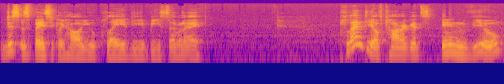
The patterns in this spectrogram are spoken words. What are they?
This is basically how you play the B7A plenty of targets in view.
